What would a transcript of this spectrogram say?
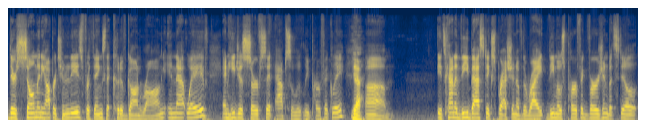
There's so many opportunities for things that could have gone wrong in that wave and he just surfs it absolutely perfectly. Yeah. Um, it's kind of the best expression of the right, the most perfect version, but still,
